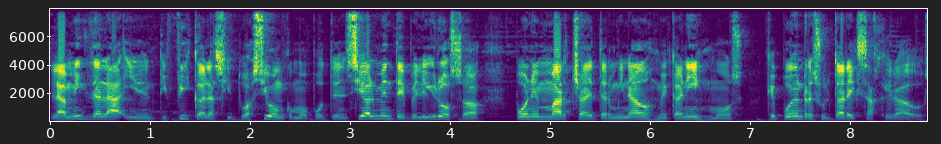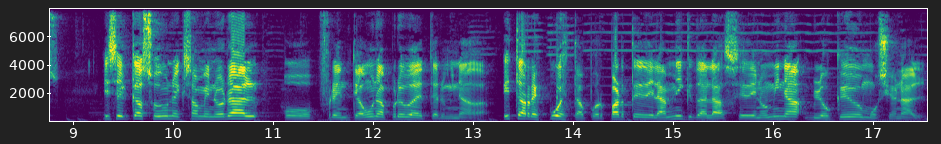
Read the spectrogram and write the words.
la amígdala identifica la situación como potencialmente peligrosa, pone en marcha determinados mecanismos que pueden resultar exagerados. Es el caso de un examen oral frente a una prueba determinada. Esta respuesta por parte de la amígdala se denomina bloqueo emocional.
